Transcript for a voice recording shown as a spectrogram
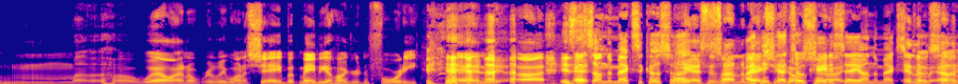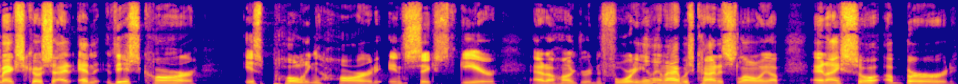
well, I don't really want to say, but maybe 140. And uh, Is this on the Mexico side? Yes, it's on the Mexico I think that's okay to say on the Mexico the, side. On the Mexico side. And this car is pulling hard in sixth gear at 140. And then I was kind of slowing up, and I saw a bird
